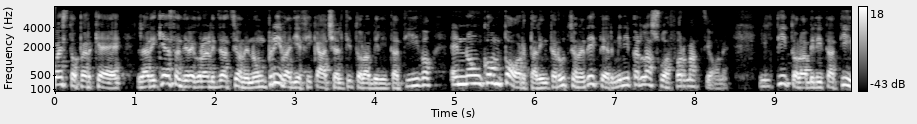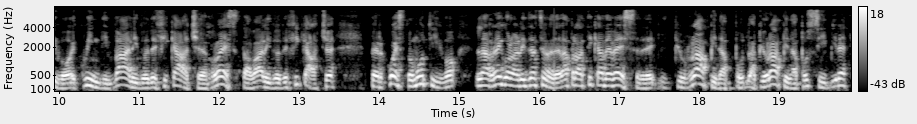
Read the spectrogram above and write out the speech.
Questo perché la richiesta di regolarizzazione non priva di efficacia il titolo abilitativo e non comporta l'interruzione dei termini per la sua formazione. Il titolo abilitativo è quindi valido ed efficace, resta valido ed efficace, per questo motivo la regolarizzazione della pratica deve essere più rapida, la più rapida possibile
